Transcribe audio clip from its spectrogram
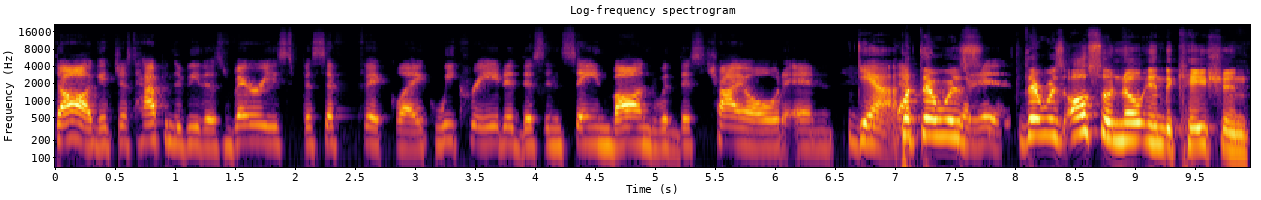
dog. It just happened to be this very specific, like we created this insane bond with this child, and yeah. but there was there was also no indication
